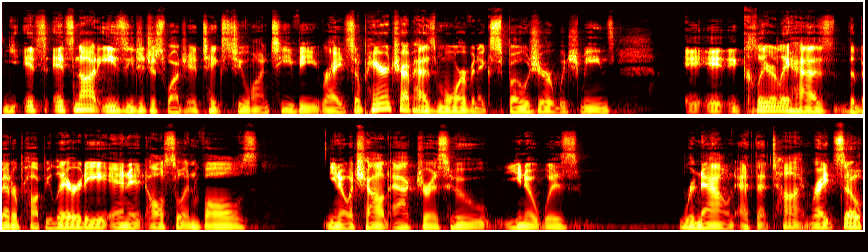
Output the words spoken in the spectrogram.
it's it's not easy to just watch It Takes Two on TV, right? So Parent Trap has more of an exposure, which means it, it clearly has the better popularity, and it also involves you know a child actress who you know was renowned at that time, right? So,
